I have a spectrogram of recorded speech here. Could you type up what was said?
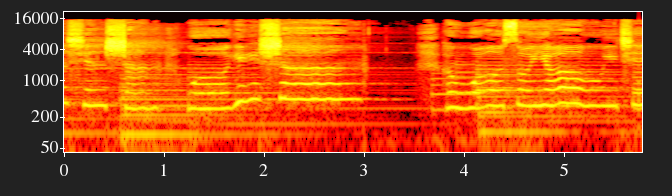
我献上我一生和我所有一切，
